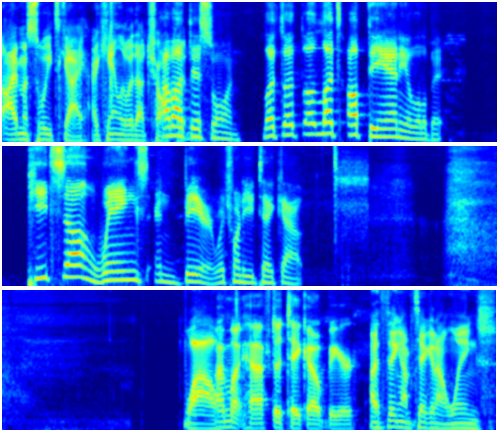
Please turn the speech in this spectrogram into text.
I'm a sweets guy. I can't live without chocolate. How about this one? Let's let, let, let's up the ante a little bit. Pizza, wings, and beer. Which one do you take out? Wow. I might have to take out beer. I think I'm taking out wings.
